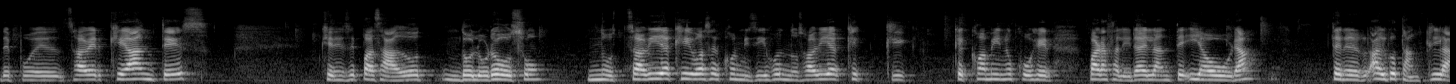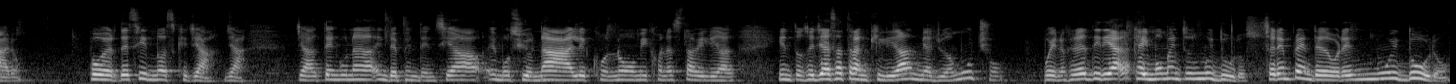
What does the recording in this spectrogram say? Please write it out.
de poder saber que antes, que en ese pasado doloroso, no sabía qué iba a hacer con mis hijos, no sabía qué, qué, qué camino coger para salir adelante y ahora tener algo tan claro, poder decir, no, es que ya, ya, ya tengo una independencia emocional, económica, una estabilidad, y entonces ya esa tranquilidad me ayuda mucho. Bueno, yo les diría que hay momentos muy duros. Ser emprendedor es muy duro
